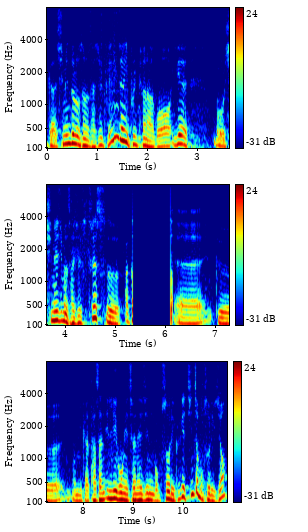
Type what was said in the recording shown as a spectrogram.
그러니까 시민들로서는 사실 굉장히 불편하고 이게 뭐 심해지면 사실 스트레스, 아까 에, 그 뭡니까 다산 120에 전해진 목소리 그게 진짜 목소리죠.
